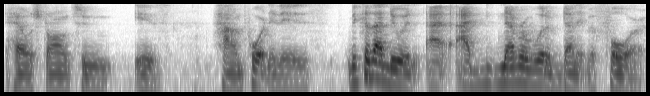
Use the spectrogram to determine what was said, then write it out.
held strong to is how important it is because I do it. I, I never would have done it before,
